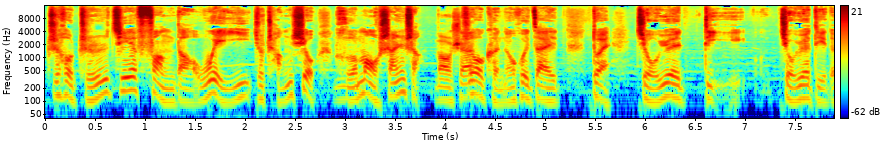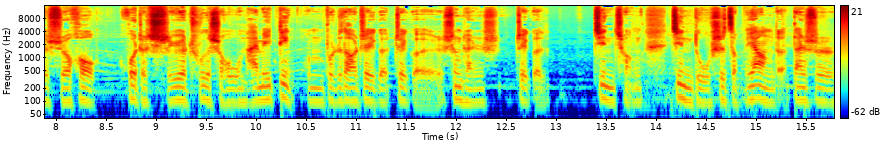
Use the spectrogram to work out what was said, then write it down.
之后直接放到卫衣就长袖和帽衫上。帽衫之后可能会在对九月底九月底的时候或者十月初的时候，我们还没定，我们不知道这个这个生产这个。进程进度是怎么样的？但是，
